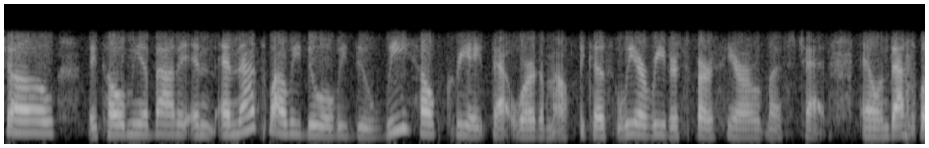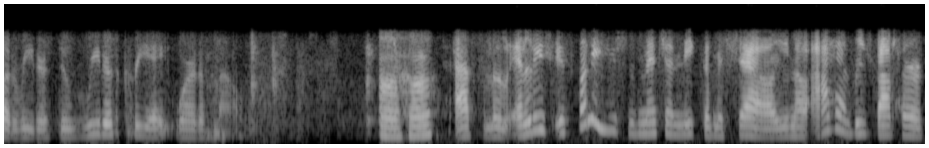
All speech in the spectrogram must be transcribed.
show. They told me about it, and and that's why we do what we do. We help create that word of mouth because we are readers first here on Let's Chat, and that's what readers do. Readers create word of mouth. Uh huh. Absolutely. At least it's funny you should mention Nika Michelle. You know, I had reached out her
